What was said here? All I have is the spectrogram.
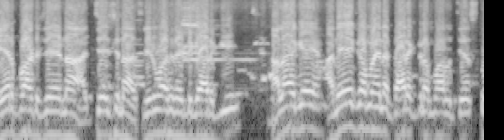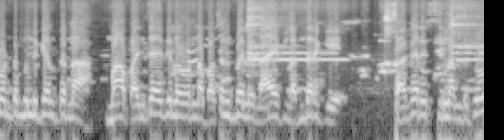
ఏర్పాటు చేయన చేసిన శ్రీనివాసరెడ్డి గారికి అలాగే అనేకమైన కార్యక్రమాలు చేసుకుంటూ ముందుకెళ్తున్న మా పంచాయతీలో ఉన్న బసనపల్లి నాయకులందరికీ సహకరిస్తున్నందుకు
